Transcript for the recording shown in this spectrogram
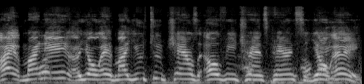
I my name, uh, yo, hey, my YouTube channel's LV Transparency. Yo, hey.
